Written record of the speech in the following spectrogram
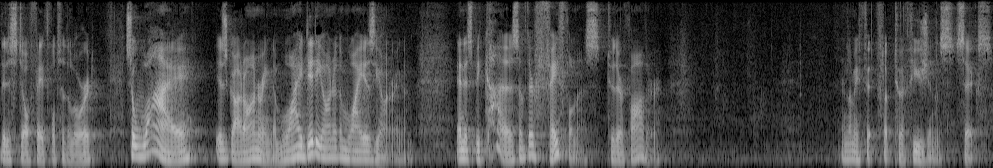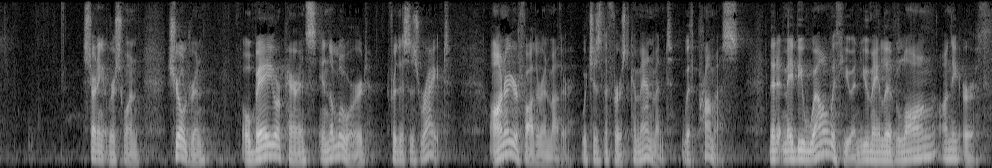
that is still faithful to the Lord. So why is God honoring them? Why did he honor them? Why is he honoring them? And it's because of their faithfulness to their Father. And let me flip to Ephesians 6, starting at verse 1. Children, obey your parents in the Lord, for this is right. Honor your father and mother, which is the first commandment, with promise, that it may be well with you and you may live long on the earth.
